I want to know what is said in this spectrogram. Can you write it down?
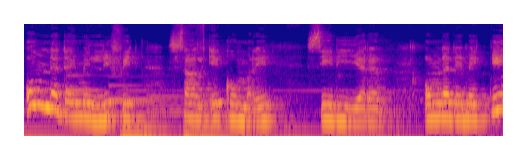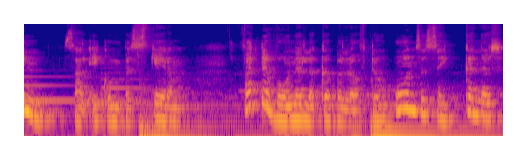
Omdat hy my liefhet, sal ek hom red, sê die Here omdat hy my ken, sal ek hom beskerm. Wat 'n wonderlike belofte. Ons is sy kinders.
